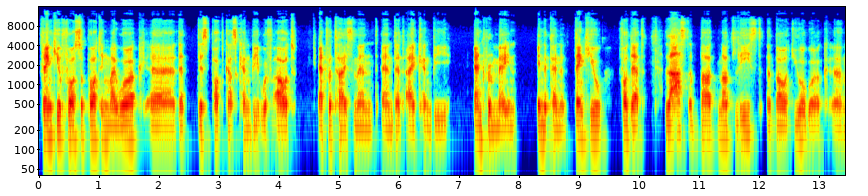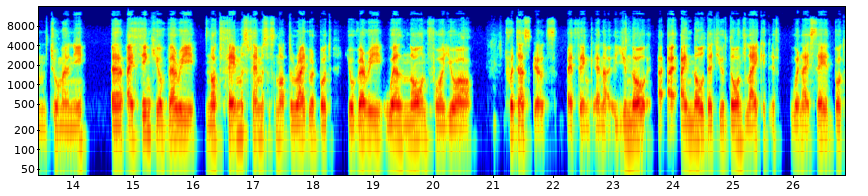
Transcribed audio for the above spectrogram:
thank you for supporting my work. Uh, that this podcast can be without advertisement, and that I can be and remain independent. Thank you for that. Last but not least, about your work, um, Tumani, uh, I think you're very not famous. Famous is not the right word, but you're very well known for your Twitter skills. I think, and you know, I, I know that you don't like it if when I say it, but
